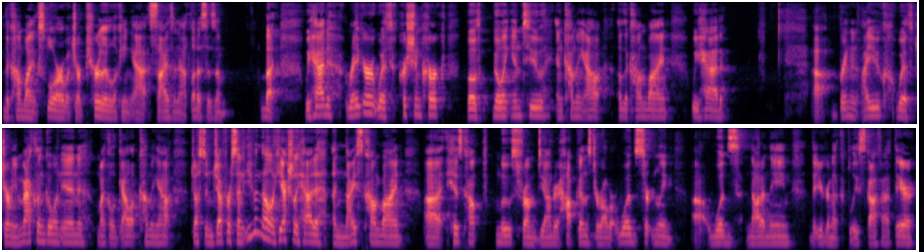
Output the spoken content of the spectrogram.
the Combine Explorer, which are purely looking at size and athleticism. But we had Reagor with Christian Kirk both going into and coming out of the combine. We had uh, Brandon Aiyuk with Jeremy Maclin going in, Michael Gallup coming out, Justin Jefferson, even though he actually had a, a nice combine, uh, his comp moves from DeAndre Hopkins to Robert Woods. Certainly, uh, Woods not a name that you're going to completely scoff at there.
